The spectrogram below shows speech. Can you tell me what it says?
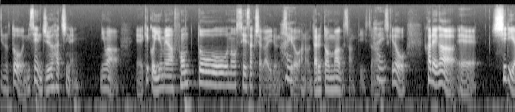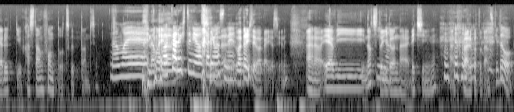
るのと2018年には、えー、結構有名なフォントの制作者がいるんですけど、はい、あのダルトン・マーグさんっていう人なんですけど、はい、彼が、えー、 Cereal っていうカスタムフォントを作ったんですよ。名前 名前分かる人には分かりますね。分かる人には分かりますよね。あのエアビーのちょっといろんな歴史にね関わることなんですけど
